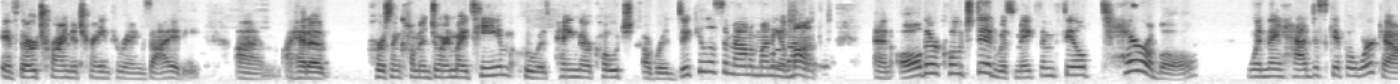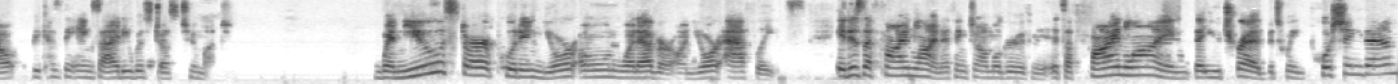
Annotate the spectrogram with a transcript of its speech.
if they're trying to train through anxiety. Um, I had a person come and join my team who was paying their coach a ridiculous amount of money a month and all their coach did was make them feel terrible when they had to skip a workout because the anxiety was just too much. When you start putting your own whatever on your athletes it is a fine line. I think john will agree with me. It's a fine line that you tread between pushing them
